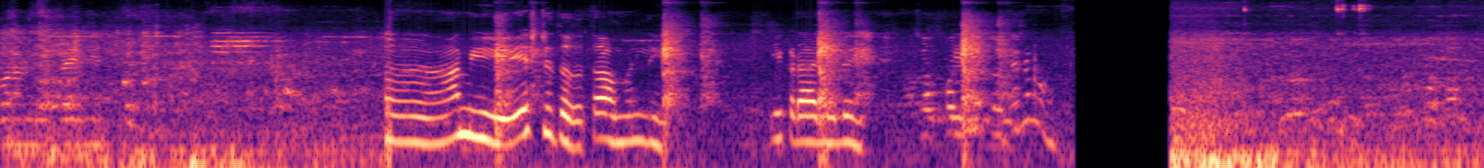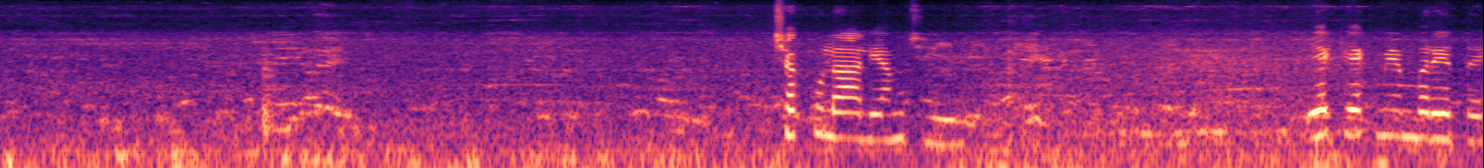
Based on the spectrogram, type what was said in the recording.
कोणाला जाईन अं, आम्ही एसटीत होतो तेव्हा म्हणली इकडं आलेलो आहे. चप्पल घेत होते ना मग? छकुला आली आमची. एक एक मेंबर येत आहे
